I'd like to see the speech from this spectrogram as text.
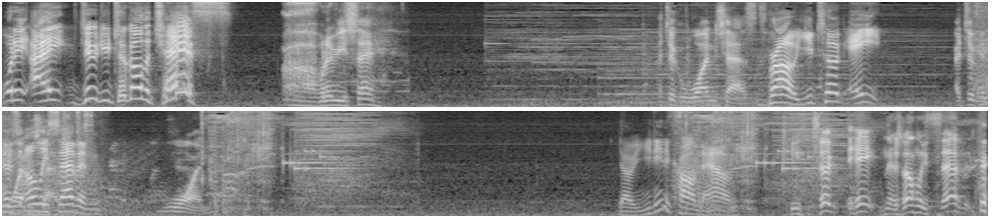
What do you, I, dude, you took all the chests! Uh, whatever you say. I took one chest. Bro, you took eight, I took and there's only chest. seven. One. Yo, you need to calm down. You took eight, and there's only seven.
